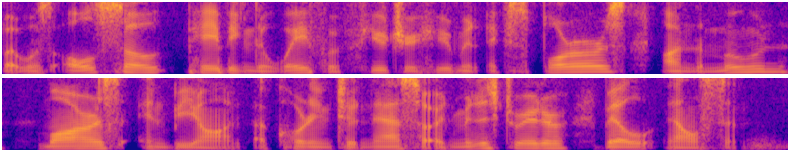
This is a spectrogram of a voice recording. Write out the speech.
but was also paving the way for future human explorers on the moon, Mars, and beyond, according to NASA Administrator Bill Nelson.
